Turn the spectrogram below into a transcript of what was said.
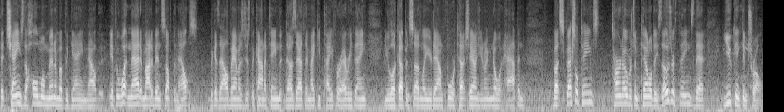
that changed the whole momentum of the game. Now, if it wasn't that, it might have been something else because Alabama's just the kind of team that does that. They make you pay for everything. You look up and suddenly you're down four touchdowns. You don't even know what happened. But special teams, turnovers, and penalties, those are things that you can control.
